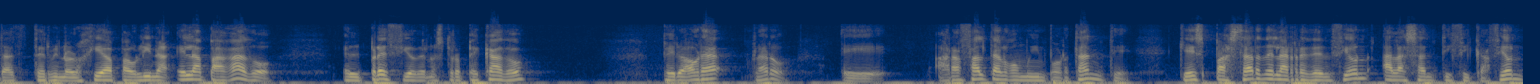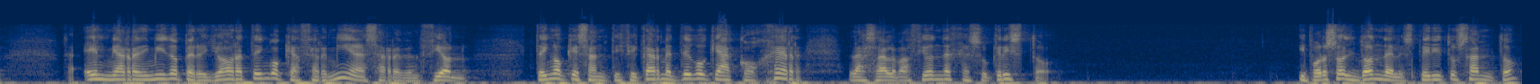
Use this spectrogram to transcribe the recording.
la terminología paulina, Él ha pagado el precio de nuestro pecado, pero ahora, claro, eh, hará falta algo muy importante, que es pasar de la redención a la santificación. él me ha redimido, pero yo ahora tengo que hacer mía esa redención. Tengo que santificarme, tengo que acoger la salvación de Jesucristo. Y por eso el don del Espíritu Santo,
